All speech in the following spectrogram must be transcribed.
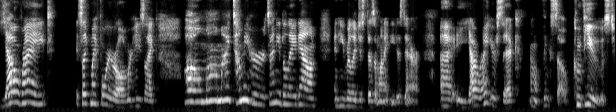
yeah, right. It's like my four year old where he's like, Oh, mom, my tummy hurts. I need to lay down. And he really just doesn't want to eat his dinner. Uh, yeah, right, you're sick. I don't think so. Confused.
